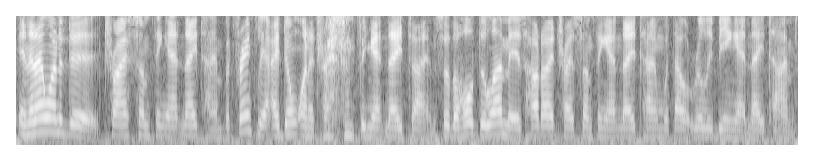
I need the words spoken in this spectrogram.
And then I wanted to try something at nighttime, but frankly, I don't want to try something at nighttime. So the whole dilemma is how do I try something at nighttime without really being at nighttime?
